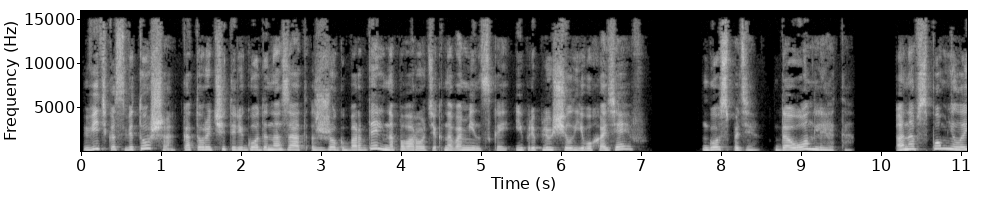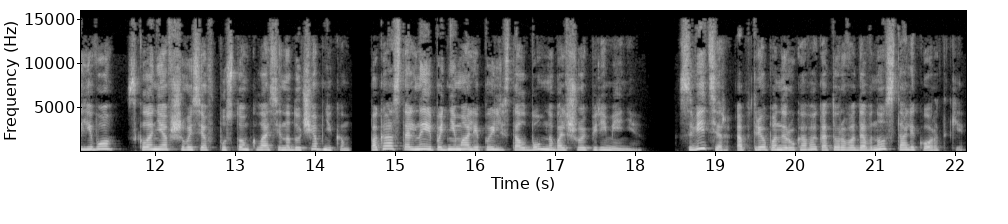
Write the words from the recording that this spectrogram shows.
Витька Святоша, который четыре года назад сжег бордель на повороте к Новоминской и приплющил его хозяев? Господи, да он ли это? Она вспомнила его, склонявшегося в пустом классе над учебником, пока остальные поднимали пыль столбом на большой перемене. Свитер, обтрепанные рукава которого давно стали короткие,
